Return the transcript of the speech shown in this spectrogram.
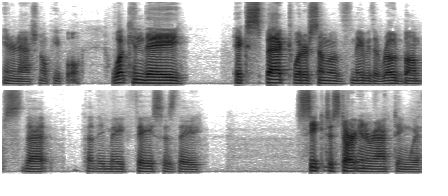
international people? What can they expect? What are some of maybe the road bumps that that they may face as they seek to start interacting with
